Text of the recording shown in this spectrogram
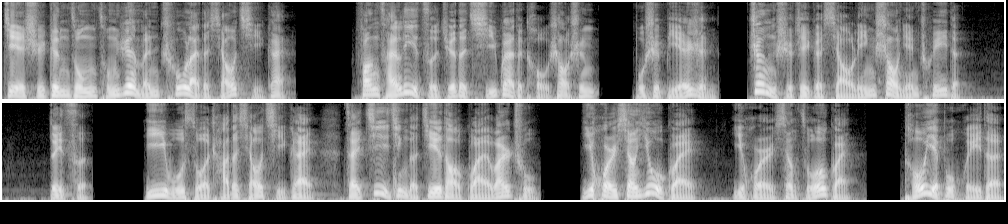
届时跟踪从院门出来的小乞丐。方才栗子觉得奇怪的口哨声，不是别人，正是这个小林少年吹的。对此，一无所察的小乞丐在寂静的街道拐弯处，一会儿向右拐。一会儿向左拐，头也不回的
